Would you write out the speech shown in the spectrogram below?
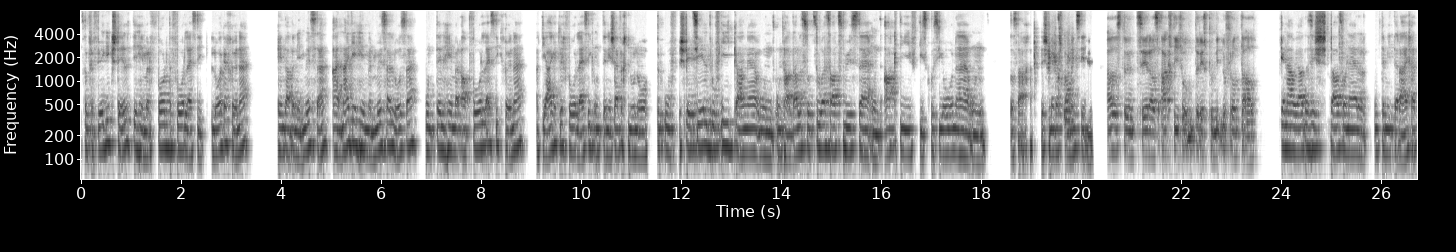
zur Verfügung gestellt. Die haben wir vor der Vorlesung schauen können haben aber nicht müssen. Äh, nein, die haben wir müssen hören und dann haben wir ab Vorlesung können, die eigentliche Vorlesung und dann ist einfach nur noch drauf, speziell darauf eingegangen und, und halt alles so Zusatzwissen und aktiv Diskussionen und so Sachen. Das war mega spannend. Gewesen. Ah, das klingt sehr als aktiver Unterricht und nicht nur frontal. Genau, ja, das ist das, was er damit erreichen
